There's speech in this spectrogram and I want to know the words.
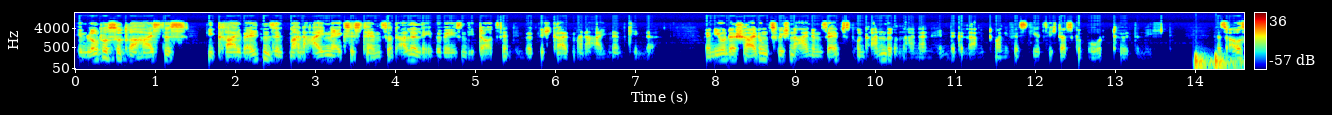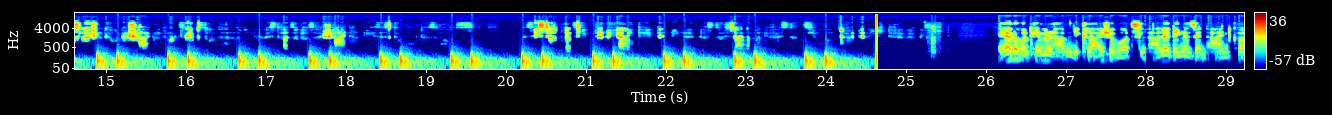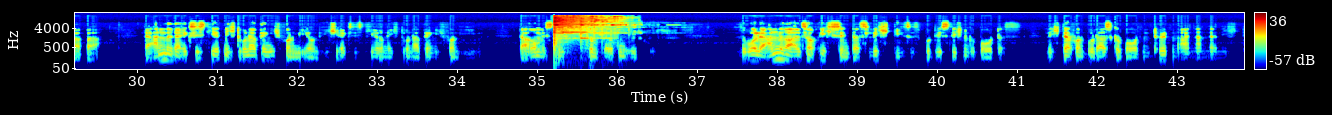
Im Lotus-Sutra heißt es, die drei Welten sind meine eigene Existenz und alle Lebewesen, die dort sind, in Wirklichkeit meine eigenen Kinder. Wenn die Unterscheidung zwischen einem selbst und anderen an ein Ende gelangt, manifestiert sich das Gebot, töte nicht. Das Auslöschen der Unterscheidung von selbst und anderen löst also das Erscheinen dieses Gebotes aus. Es ist das Prinzip der Realität der Dinge, das durch seine Manifestation töte nicht verwirklicht. Erde und Himmel haben die gleiche Wurzel, alle Dinge sind ein Körper. Der andere existiert nicht unabhängig von mir und ich existiere nicht unabhängig von ihm. Darum ist nichts zum Töten übrig. Sowohl der andere als auch ich sind das Licht dieses buddhistischen Gebotes. Lichter von Buddhas Geboten töten einander nicht.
